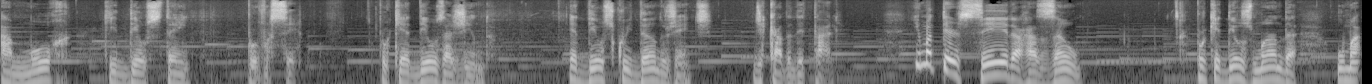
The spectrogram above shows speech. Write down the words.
amor que Deus tem por você. Porque é Deus agindo, é Deus cuidando, gente, de cada detalhe. E uma terceira razão, porque Deus manda uma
